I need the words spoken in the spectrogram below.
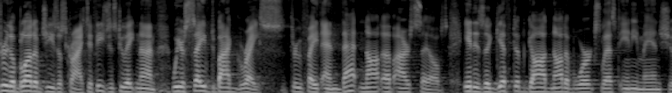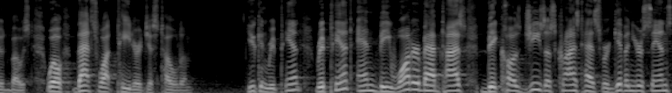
through the blood of Jesus Christ. Ephesians 2 8 9. We are saved by grace through faith, and that not of ourselves. It is a gift of God, not of works, lest any man should boast. Well, that's what Peter just told him. You can repent, repent and be water baptized because Jesus Christ has forgiven your sins,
